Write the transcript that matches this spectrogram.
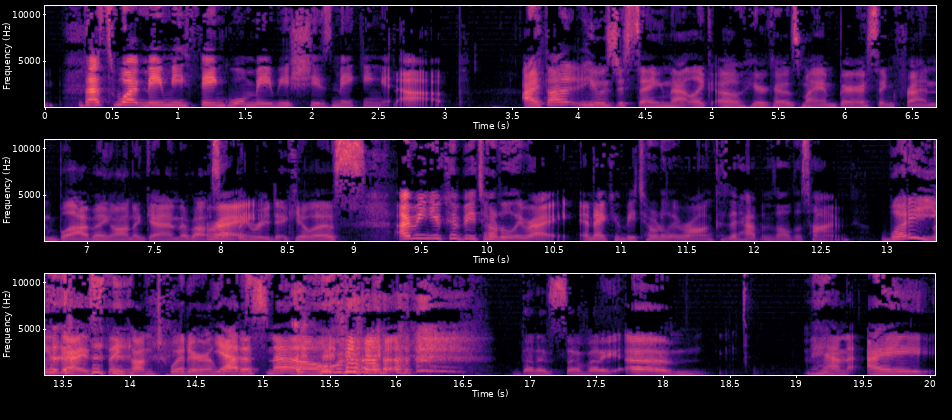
That's what made me think, well, maybe she's making it up. I thought he was just saying that, like, oh, here goes my embarrassing friend blabbing on again about something ridiculous. I mean, you could be totally right, and I could be totally wrong because it happens all the time. What do you guys think on Twitter? Let us know. that is so funny. Um, man, I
